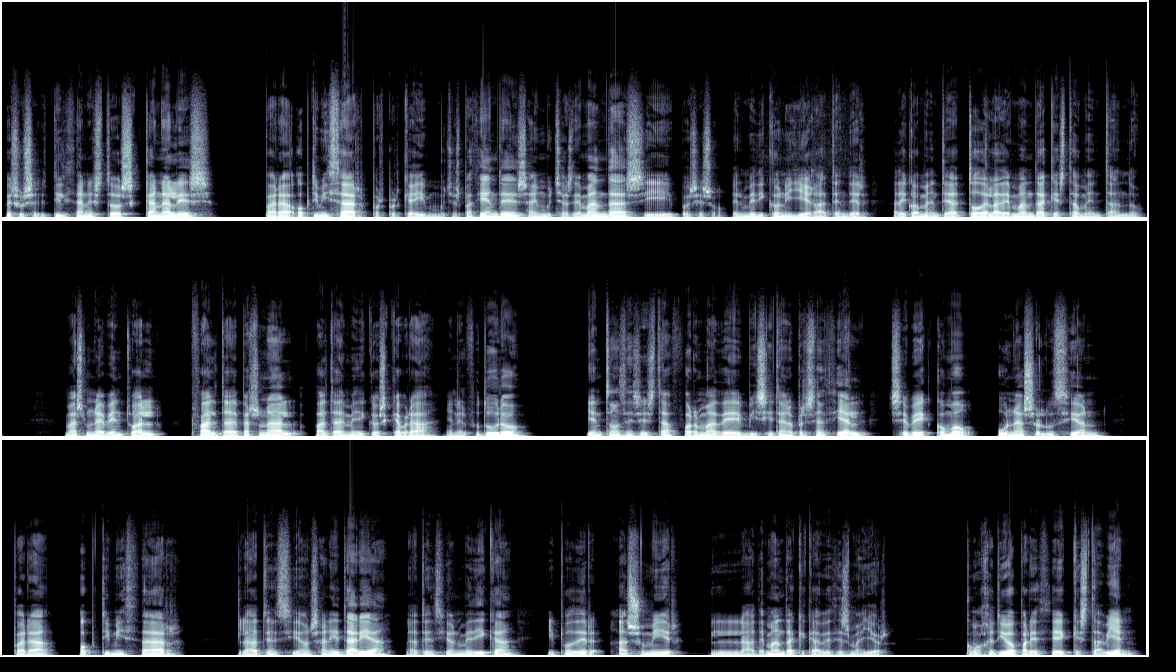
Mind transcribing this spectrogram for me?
pues utilizan estos canales para optimizar, pues porque hay muchos pacientes, hay muchas demandas y pues eso, el médico ni llega a atender adecuadamente a toda la demanda que está aumentando, más una eventual falta de personal, falta de médicos que habrá en el futuro. Y entonces esta forma de visita no presencial se ve como una solución para optimizar la atención sanitaria, la atención médica y poder asumir la demanda que cada vez es mayor. Como objetivo parece que está bien.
